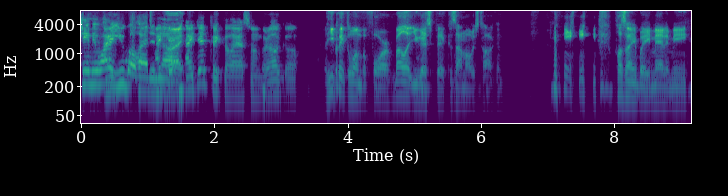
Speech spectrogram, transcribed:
Jamie, why don't I- you go ahead and I did, uh, Alright. I did pick the last one, but I'll go. He picked the one before, but I'll let you guys pick because I'm always talking. Plus, anybody mad at me?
